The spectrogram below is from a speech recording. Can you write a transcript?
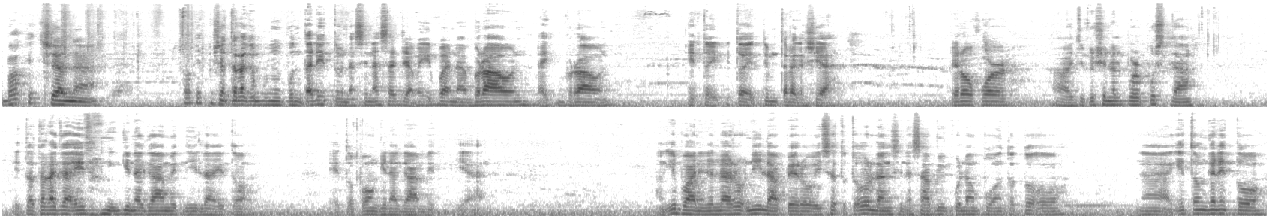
bakit siya na bakit po siya talaga pumupunta dito na sinasadya may iba na brown, light brown. Ito, ito, itim talaga siya. Pero for uh, educational purpose lang, ito talaga ay ginagamit nila ito. Ito po ang ginagamit. Yan. Ang iba nilalaro nila pero isa totoo lang, sinasabi ko lang po ang totoo na itong ganito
